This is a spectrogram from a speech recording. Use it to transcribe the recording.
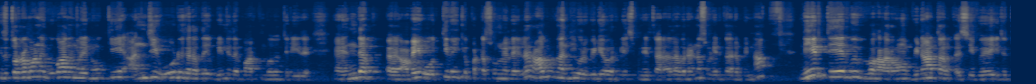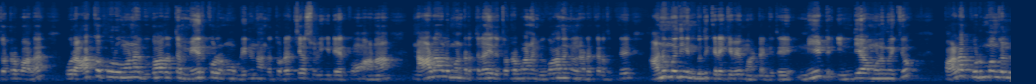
இது தொடர்பான விவாதங்களை நோக்கி அஞ்சி ஓடுகிறது அப்படின்னு இதை பார்க்கும்போது தெரியுது. இந்த அவை ஒத்தி வைக்கப்பட்ட சூழ்நிலையில ராகுல் காந்தி ஒரு வீடியோ ரிலீஸ் பண்ணியிருக்காரு. அதில் அவர் என்ன சொல்லியிருக்காரு அப்படின்னா நீட் தேர்வு விவகாரம் வினாத்தாள் கசிவு இது தொடர்பால ஒரு ஆக்கப்பூர்வமான விவாதத்தை மேற்கொள்ளணும் அப்படின்னு நாங்க தொடர்ச்சியா சொல்லிக்கிட்டே இருக்கோம். ஆனா நாடாளுமன்றத்துல இது தொடர்பான விவாதங்கள் நடக்கிறதுக்கு அனுமதி என்பது கிடைக்கவே மாட்டேங்குது. நீட் இந்தியா முழுமைக்கும் பல குடும்பங்கள்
